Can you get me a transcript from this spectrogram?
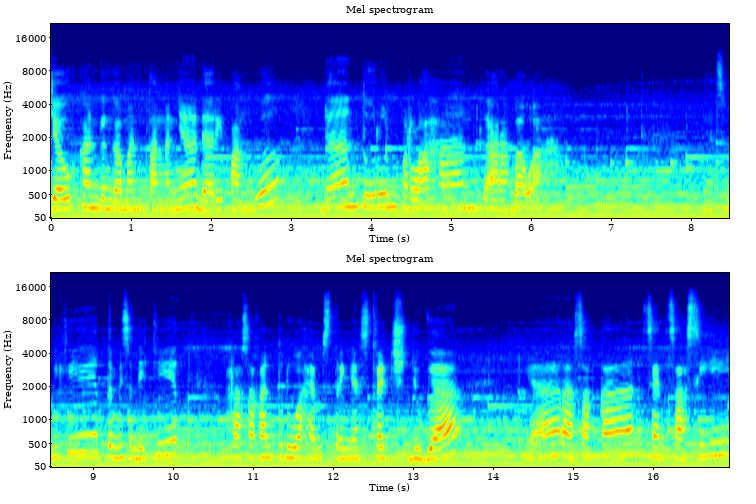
jauhkan genggaman tangannya dari panggul dan turun perlahan ke arah bawah. Ya, sedikit demi sedikit rasakan kedua hamstringnya stretch juga. Ya, rasakan sensasi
